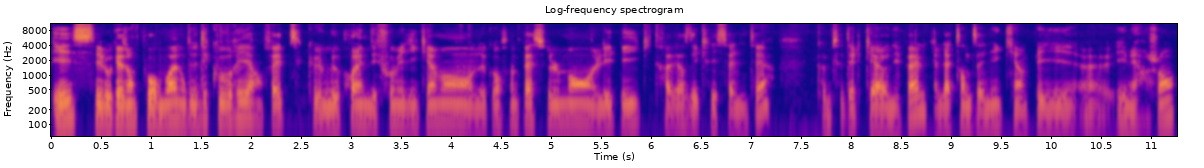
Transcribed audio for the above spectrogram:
et c'est l'occasion pour moi de découvrir en fait que le problème des faux médicaments ne concerne pas seulement les pays qui traversent des crises sanitaires, comme c'était le cas au Népal, la Tanzanie qui est un pays euh, émergent,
